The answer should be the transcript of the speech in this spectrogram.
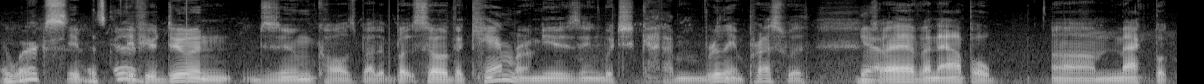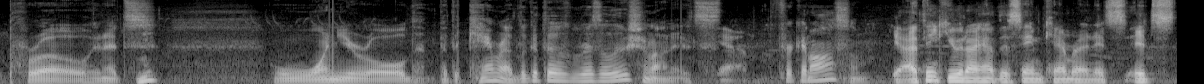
it works. If, It's good. if you're doing Zoom calls by the, but so the camera I'm using, which God, I'm really impressed with. yeah. So I have an Apple um, MacBook Pro, and it's Hmm. one year old, but the camera, look at the resolution on it. It's Yeah. freaking awesome. Yeah, I think you and I have the same camera, and it's it's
